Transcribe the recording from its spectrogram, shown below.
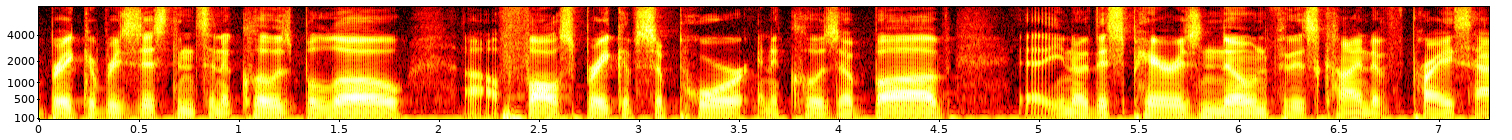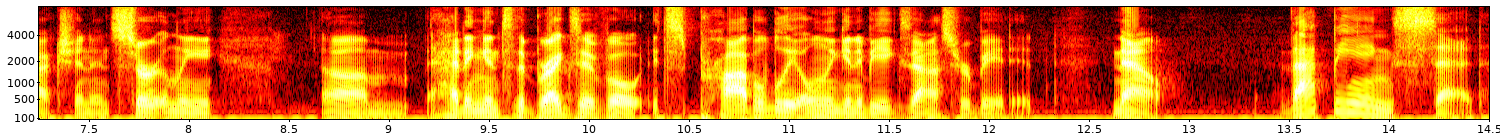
a break of resistance and a close below, uh, a false break of support and a close above. Uh, you know, this pair is known for this kind of price action, and certainly um, heading into the Brexit vote, it's probably only going to be exacerbated. Now, that being said,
